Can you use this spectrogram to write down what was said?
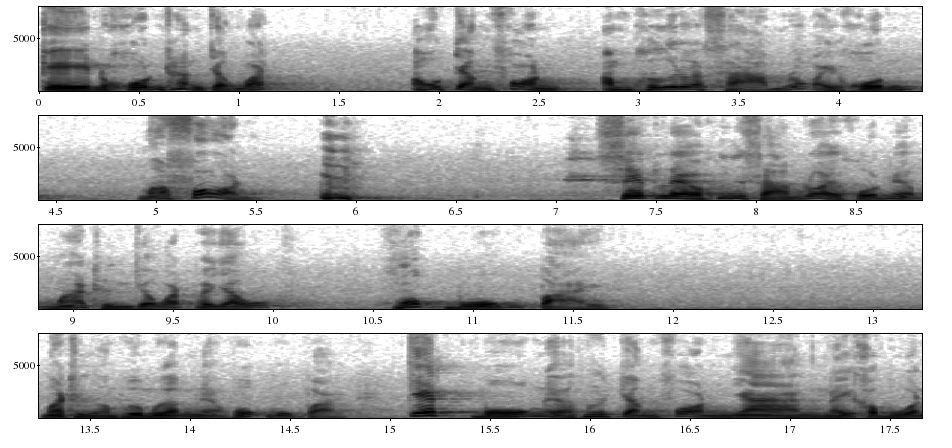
เกณฑ์คนทั้งจังหวัด เอาจังฟ้อนอำเภอละสามร้อยคน มาฟ้อน เสร็จแล้วคือสามร้อยคนเนี่ยมาถึงจังหวัดพะเยาหกโมงป่าย มาถึงอำเภอเมืองเนี่ยหกโมงป่ายเจ็ดโมงเนี่ยคือจังฟ้อนย่างในขบวน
